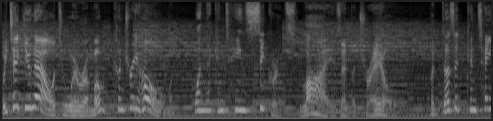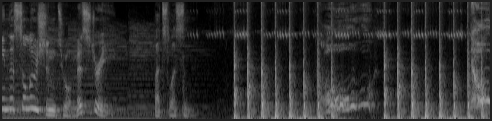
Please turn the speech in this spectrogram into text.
We take you now to a remote country home, one that contains secrets, lies, and betrayal. But does it contain the solution to a mystery? Let's listen. No! No!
